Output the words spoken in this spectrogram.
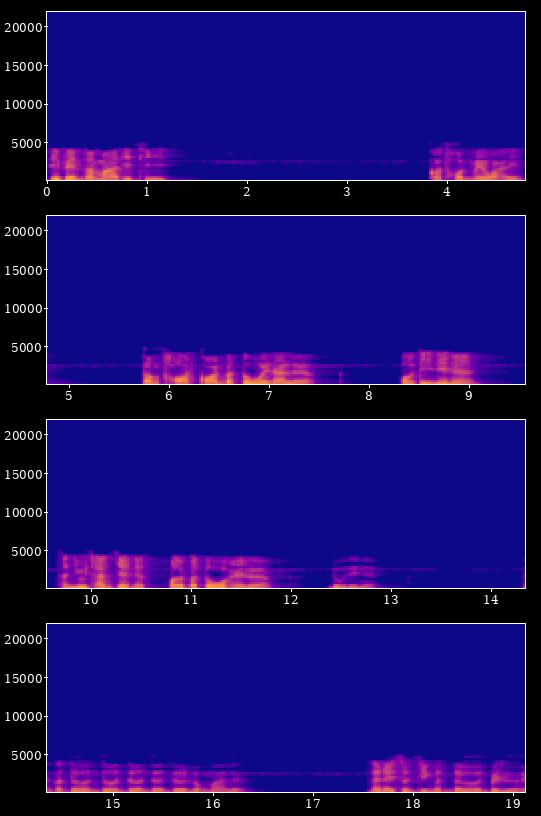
ที่เป็นสัมมาทิฏฐิก็ทนไม่ไหว ต้องถอดกรประตูให้ได้เลยปกติเนี่ยนะท่านอยู่ชั้นเจ็ดเนี่ย เปิดประตูให้เลยดูที่เนี่ยท่านก็เดินเดินเดินเดินเดินลงมาเลยได้ในส่วนจริงก็เดินไปเรื่อย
